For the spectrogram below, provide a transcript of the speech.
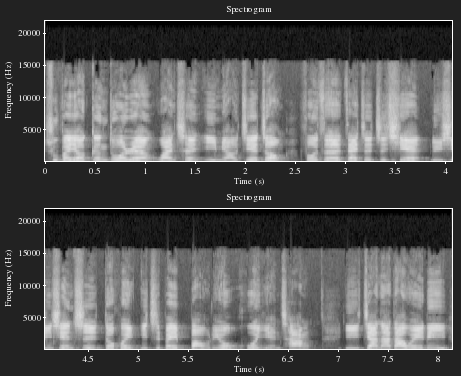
除非有更多人完成疫苗接种，否则在这之前，旅行限制都会一直被保留或延长。以加拿大为例，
